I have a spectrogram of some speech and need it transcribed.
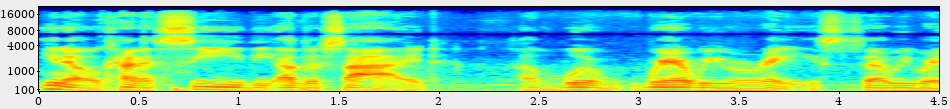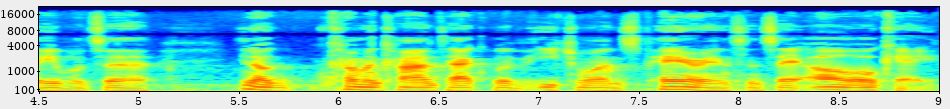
you know, kind of see the other side of where, where we were raised. So we were able to, you know, come in contact with each one's parents and say, oh, okay,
